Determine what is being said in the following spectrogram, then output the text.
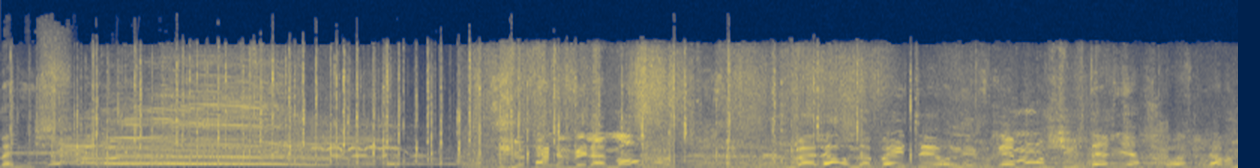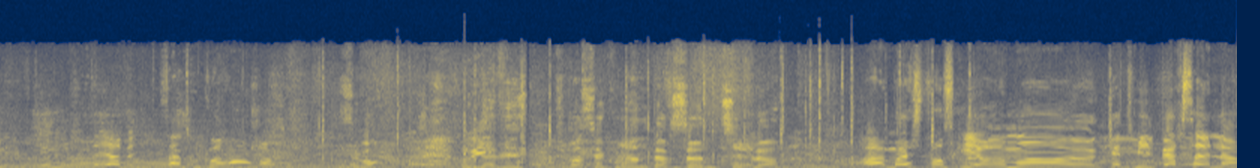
Manif. Tu veux pas lever la main Bah là on n'a pas été, on est vraiment juste derrière quoi. Là on est vraiment juste derrière, c'est un truc orange. hein. C'est bon Oui. David, tu penses qu'il y a combien de personnes type là Ah moi je pense qu'il y a au moins euh, 4000 personnes là.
